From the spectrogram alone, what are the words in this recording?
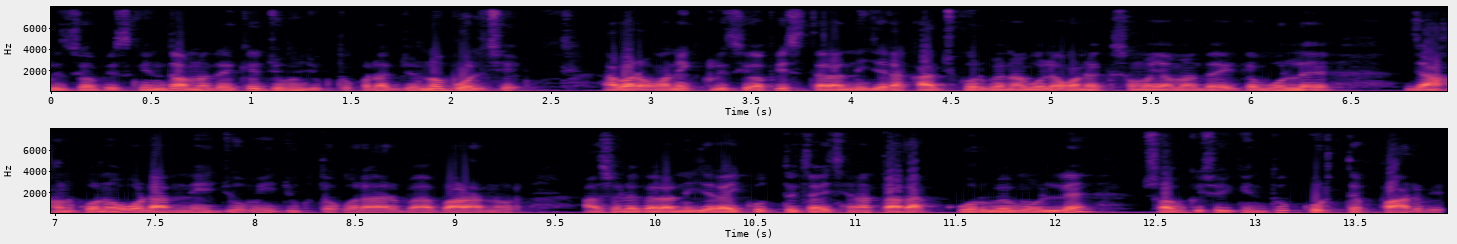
কৃষি অফিস কিন্তু আমাদেরকে জমি যুক্ত করার জন্য বলছে। আবার অনেক কৃষি অফিস তারা নিজেরা কাজ করবে না বলে অনেক সময় আমাদেরকে বলে যে, এখন কোনো অর্ডার নেই জমি যুক্ত করার বা বাড়ানোর। আসলে তারা নিজেরাই করতে চাইছে না, তারা করবে বললে সব কিছুই কিন্তু করতে পারবে।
